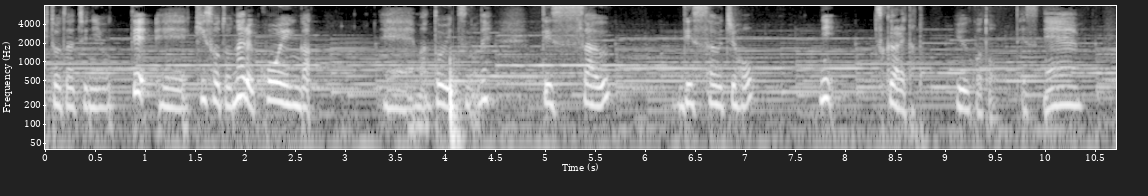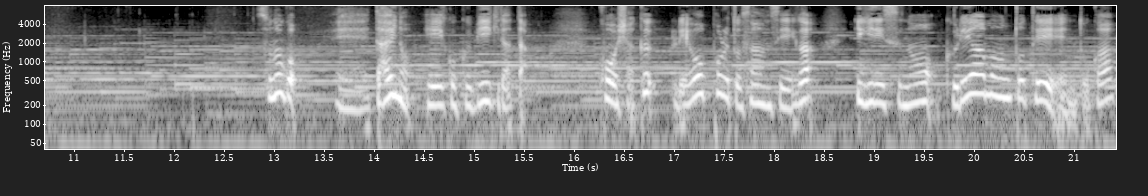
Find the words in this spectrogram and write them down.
人たちによって、えー、基礎となる公園が、えーまあ、ドイツのねデッサウデッサウ地方に作られたということですね。その後、えー、大の英国美意だった公爵レオポルト3世がイギリスのクレアモント庭園とか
